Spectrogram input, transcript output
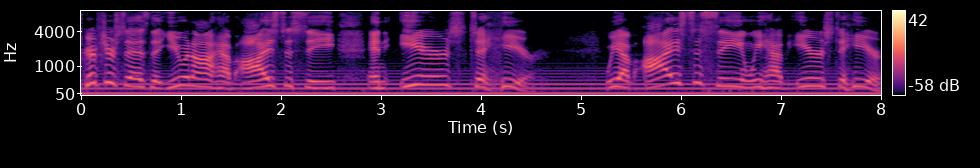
Scripture says that you and I have eyes to see and ears to hear. We have eyes to see and we have ears to hear.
